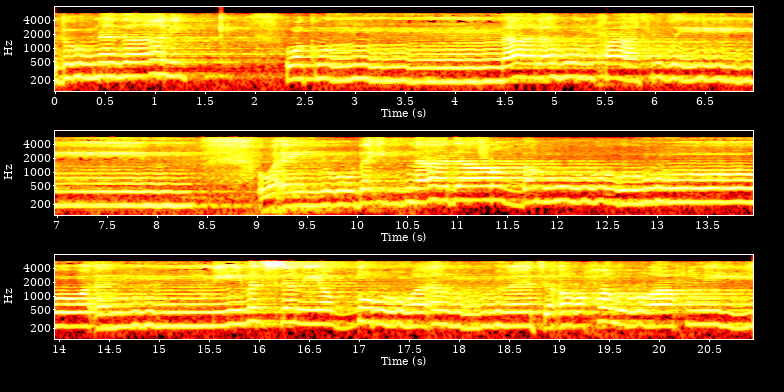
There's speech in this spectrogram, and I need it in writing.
دون ذلك. وكنا لهم حافظين. وأيوب إذ نادى ربه وأني مسني الضر وأنت أرحم الراحمين.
